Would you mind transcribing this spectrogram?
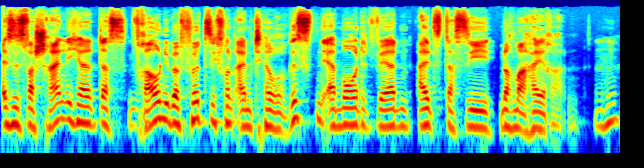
Es ist wahrscheinlicher, dass Frauen über 40 von einem Terroristen ermordet werden, als dass sie nochmal heiraten. Mhm.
